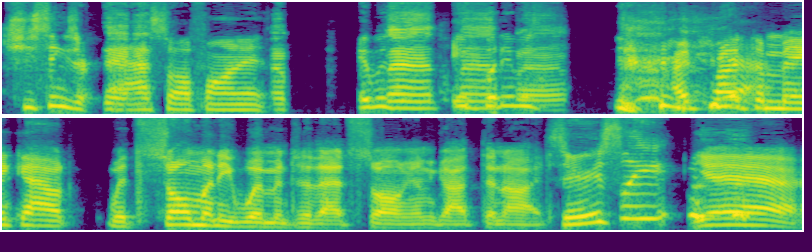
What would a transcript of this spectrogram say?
she sings her ass off on it. It was, it, but it was. I tried yeah. to make out with so many women to that song and got denied. seriously. Yeah.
